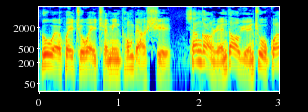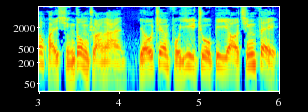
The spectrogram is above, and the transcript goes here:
陆委会主委陈明通表示，香港人道援助关怀行动专案由政府挹注必要经费，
